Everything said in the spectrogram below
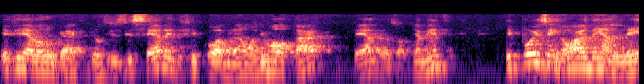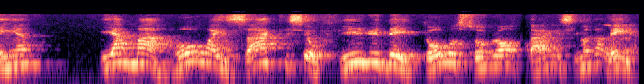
E vieram ao lugar que Deus lhes dissera, edificou Abraão ali um altar, pedras, obviamente, e pôs em ordem a lenha e amarrou a Isaac, seu filho, e deitou-o sobre o altar em cima da lenha.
